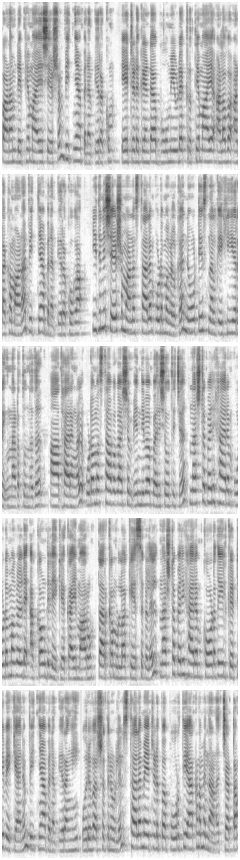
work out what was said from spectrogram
പണം ലഭ്യമായ ശേഷം വിജ്ഞാപനം ഇറക്കും. ഏറ്റെടുക്കേണ്ട ഭൂമിയുടെ കൃത്യമായ അളവ് അടക്കമാണ് വിജ്ഞാപനം ഇറക്കുക. ഇതിനുശേഷമാണ് സ്ഥലം ഉടമകൾക്ക് നോട്ടീസ് നൽകി ഹിയറിംഗ് നടത്തുന്നത്. ആധാരങ്ങൾ ഉടമസ്ഥാവകാശം എന്നിവ പരിശോധിച്ച് നഷ്ടപരിഹാരം ഉടമകളുടെ അക്കൗണ്ടിലേക്ക് കൈമാറും. തർക്കമുള്ള കേസുകളിൽ നഷ്ടപരിഹാരം കോടതിയിൽ കെട്ടിവെക്കാനും വിജ്ഞാപനം ഇറങ്ങി. ഒരു വർഷത്തിനുള്ളിൽ സ്ഥലമേറ്റെടുപ്പ് പൂർത്തിയാക്കണമെന്നാണ് ചട്ടം.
